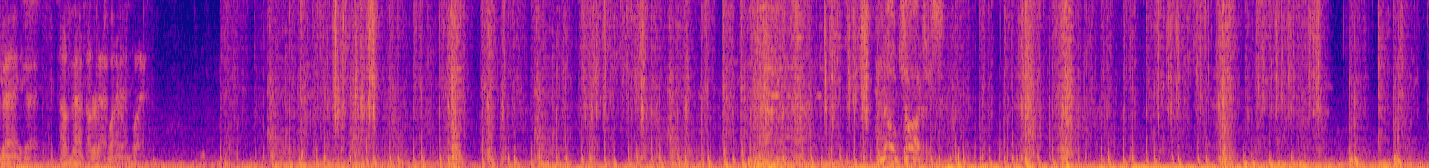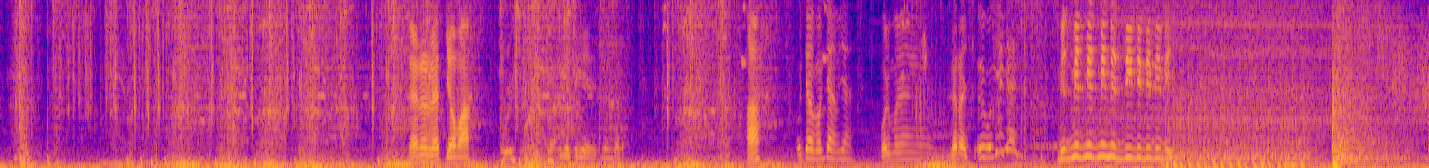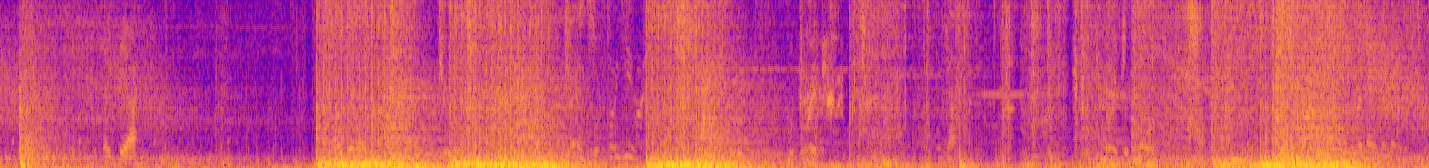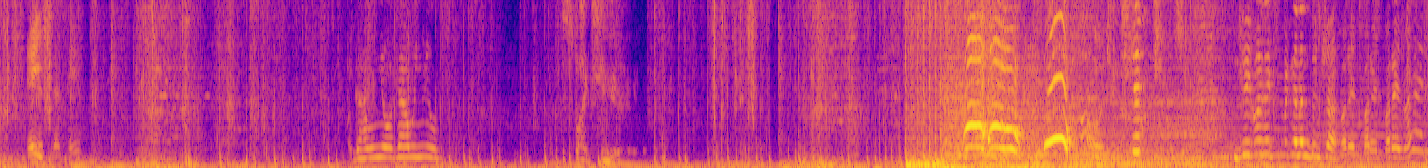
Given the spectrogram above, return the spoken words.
guys. How's that for a plan? No charges. Nenelet no ah. Sige sige, tinggal. Ha? Huwag dyan, huwag dyan. Kunin mo lang yung garage. Uy, wag yan. Mid, mid, mid, mid, mid. B, B, B, B, B. I see ah. Cancel. For you. Remaining. Ace. Agawin nyo, agawin nyo. Spikes here. Oh! Oh! Shit! Hindi ko na-expect na nandun siya. Barel, barel, barel, barel.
